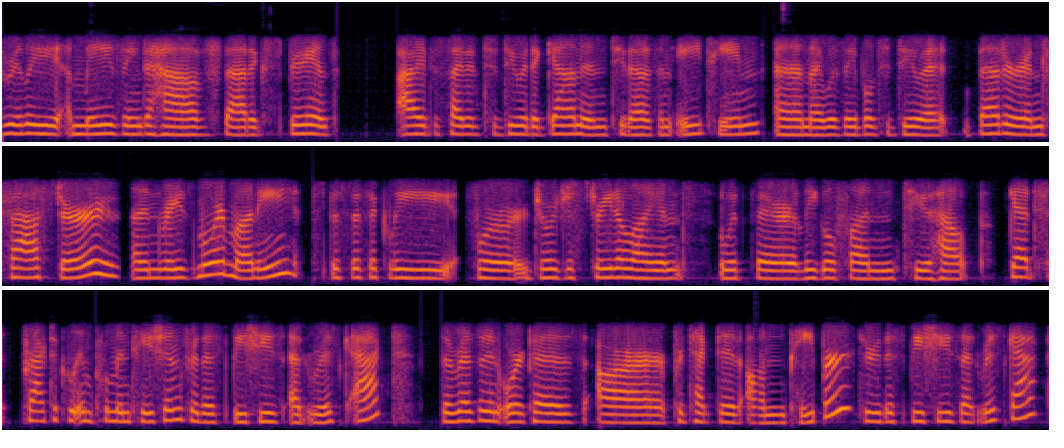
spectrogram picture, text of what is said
really amazing to have that experience. I decided to do it again in 2018, and I was able to do it better and faster and raise more money, specifically for Georgia Strait Alliance with their legal fund to help get practical implementation for the Species at Risk Act. The resident orcas are protected on paper through the Species at Risk Act,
